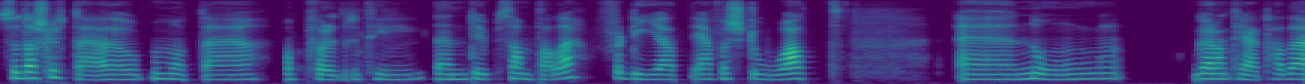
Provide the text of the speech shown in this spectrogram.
Så da slutta jeg å på en måte oppfordre til den type samtale, fordi at jeg forsto at eh, noen garantert hadde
